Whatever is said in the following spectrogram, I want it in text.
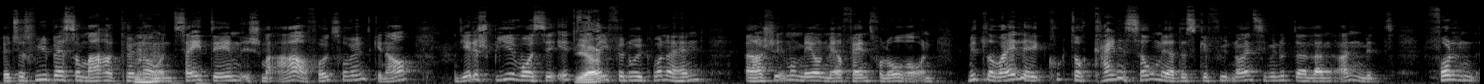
Du hättest das viel besser machen können mhm. und seitdem ist man A, erfolgsverwöhnt, genau. Und jedes Spiel, wo sie jetzt ja. 3 für 0 gewonnen haben, äh, hast du immer mehr und mehr Fans verloren. Und mittlerweile guckt doch keine Sau mehr das gefühlt 90 Minuten lang an mit vollen,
